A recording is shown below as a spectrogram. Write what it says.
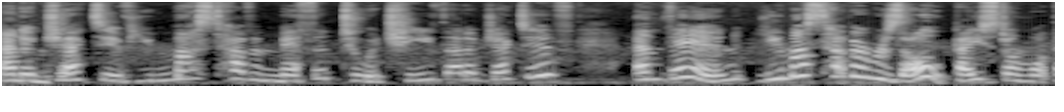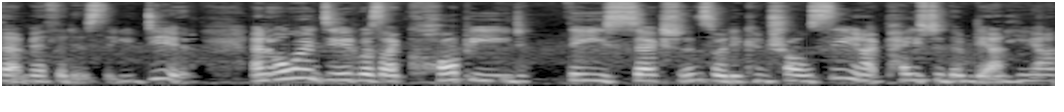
an objective, you must have a method to achieve that objective. And then you must have a result based on what that method is that you did. And all I did was I copied these sections, so I did Control C and I pasted them down here.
